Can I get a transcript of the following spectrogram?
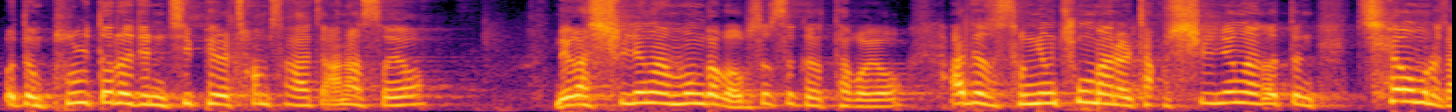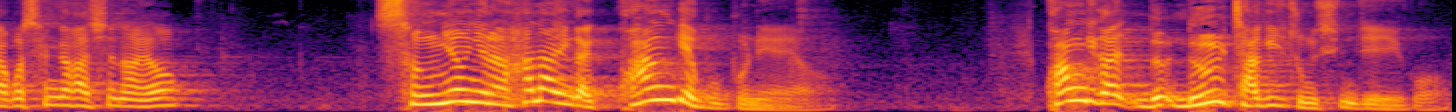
어떤 불 떨어지는 집회를 참석하지 않았어요? 내가 신령한 뭔가가 없어서 그렇다고요? 아직도 성령 충만을 자꾸 신령한 어떤 체험으로 자꾸 생각하시나요? 성령이나 하나님과의 관계 부분이에요. 관계가 늘 자기 중심제이고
